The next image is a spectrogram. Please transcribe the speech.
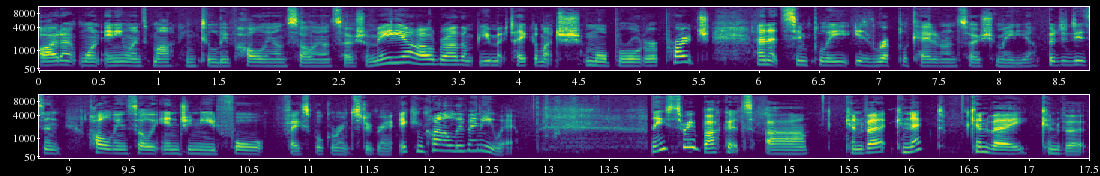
I don't want anyone's marketing to live wholly on solely on social media. I would rather you take a much more broader approach, and it simply is replicated on social media. But it isn't wholly and solely engineered for Facebook or Instagram. It can kind of live anywhere. These three buckets are convey, connect, convey, convert.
